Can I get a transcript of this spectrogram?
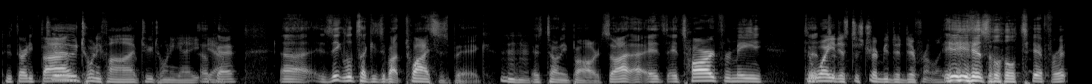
235? two twenty five, two twenty eight. Okay. Uh, Zeke looks like he's about twice as big as Tony Pollard. So I, it's it's hard for me to. The weight to- is distributed differently. it is a little different,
